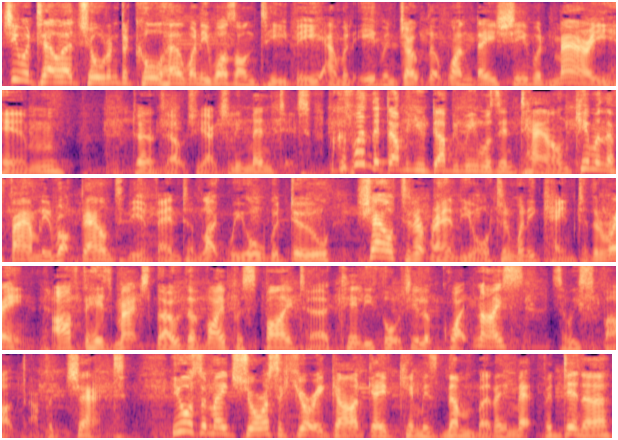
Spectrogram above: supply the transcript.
She would tell her children to call her when he was on TV and would even joke that one day she would marry him. It turns out she actually meant it. Because when the WWE was in town, Kim and the family rocked down to the event and, like we all would do, shouted at Randy Orton when he came to the ring. After his match, though, the Viper spied her, clearly thought she looked quite nice, so he sparked up a chat. He also made sure a security guard gave Kim his number. They met for dinner,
